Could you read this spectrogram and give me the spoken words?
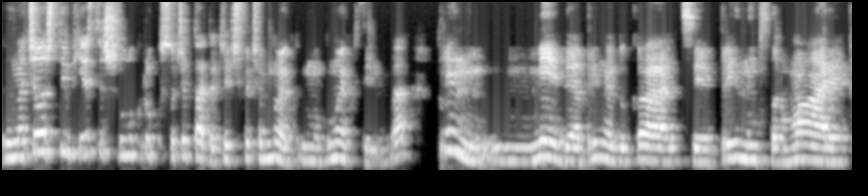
în același timp, este și lucru cu societatea, ceea ce facem noi, noi cu tine, da? Prin media, prin educație, prin informare,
